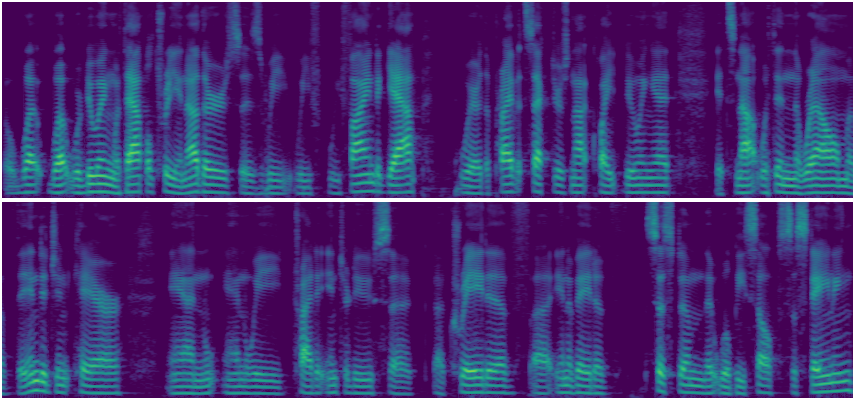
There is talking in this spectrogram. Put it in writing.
what what we're doing with AppleTree and others is we we we find a gap where the private sector is not quite doing it. It's not within the realm of the indigent care, and and we try to introduce a, a creative, uh, innovative system that will be self-sustaining.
